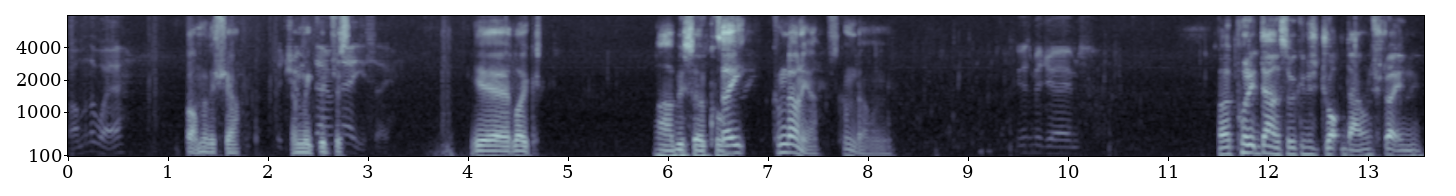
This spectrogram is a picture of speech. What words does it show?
Bottom of the where? bottom of the shaft. The And jump we could just- there, you say? Yeah, like Oh, that'd be so cool. say, come down here. Just come down with me. Excuse me, James. I put it down so we can just drop down straight in,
